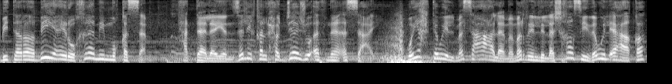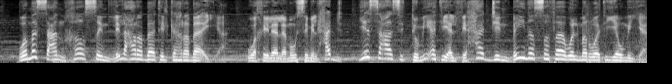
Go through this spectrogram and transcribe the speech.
بترابيع رخام مقسم حتى لا ينزلق الحجاج أثناء السعي. ويحتوي المسعى على ممر للأشخاص ذوي الإعاقة ومسعى خاص للعربات الكهربائية. وخلال موسم الحج يسعى 600 ألف حاج بين الصفا والمروة يوميا.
